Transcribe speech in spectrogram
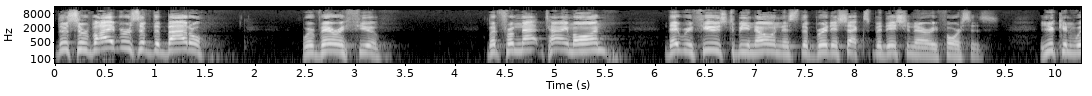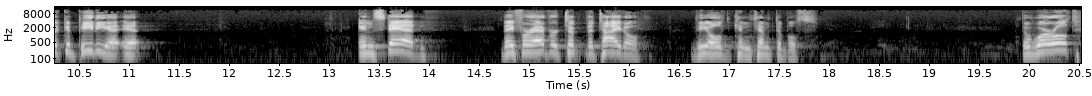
The survivors of the battle were very few. But from that time on, they refused to be known as the British Expeditionary Forces. You can Wikipedia it. Instead, they forever took the title, the Old Contemptibles. The world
